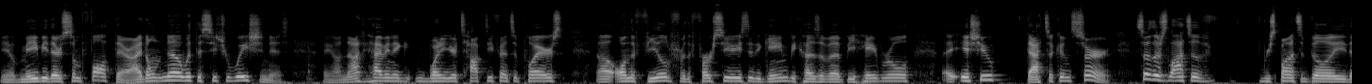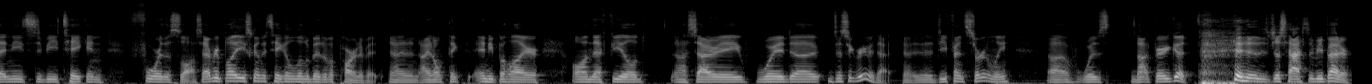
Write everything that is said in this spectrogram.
you know, maybe there's some fault there. I don't know what the situation is. You know, not having a, one of your top defensive players uh, on the field for the first series of the game because of a behavioral uh, issue, that's a concern. So there's lots of responsibility that needs to be taken for this loss. Everybody's going to take a little bit of a part of it, and I don't think any player on that field uh, Saturday would uh, disagree with that. Uh, the defense certainly uh, was not very good. it just has to be better,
